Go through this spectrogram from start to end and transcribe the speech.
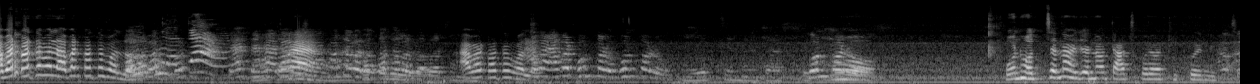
আবার কথা বলো আবার কথা বলো। হ্যাঁ। আবার কথা বলো। ফোন হচ্ছে না ওই জন্য টাচ করে আবার ঠিক করে নিচ্ছে।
